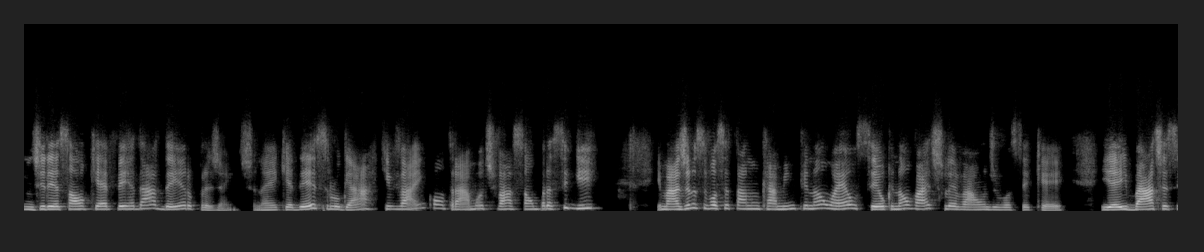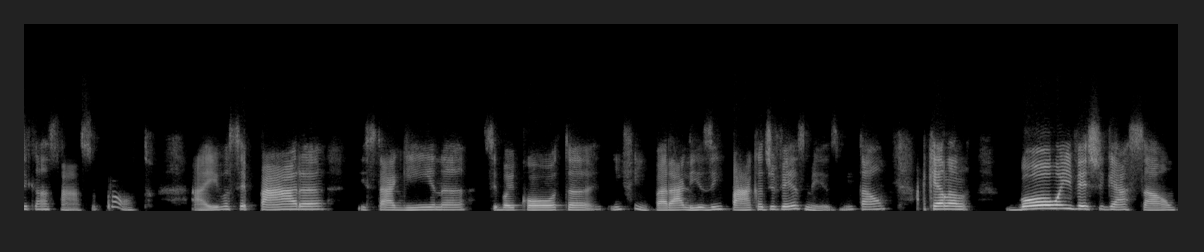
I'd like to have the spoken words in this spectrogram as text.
em direção ao que é verdadeiro para gente, né? Que é desse lugar que vai encontrar a motivação para seguir. Imagina se você está num caminho que não é o seu, que não vai te levar onde você quer, e aí bate esse cansaço. Pronto. Aí você para, estagna, se boicota, enfim, paralisa, empaca de vez mesmo. Então, aquela boa investigação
